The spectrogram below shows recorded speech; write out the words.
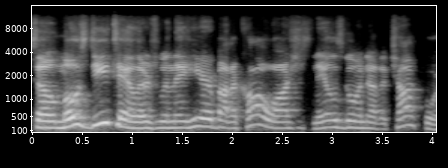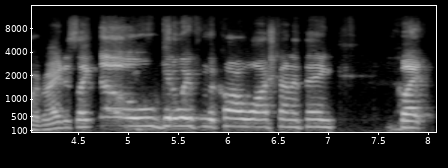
So, most detailers, when they hear about a car wash, it's nails going down a chalkboard, right? It's like, no, get away from the car wash kind of thing. But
